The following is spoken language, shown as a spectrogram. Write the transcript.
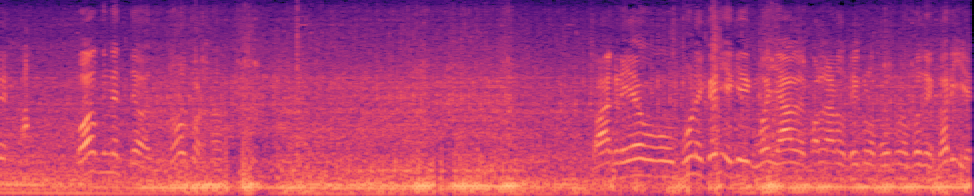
પગ નથી દેવાતું નો પણ હા. તો આગળ એવું ગુણે કરીએ કે મજા આવે ફલાણું ઠેકણું પોતણું બધું કરીએ.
